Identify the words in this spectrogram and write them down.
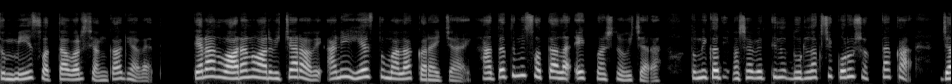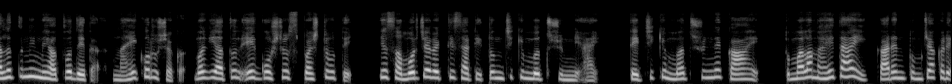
तुम्ही स्वतःवर शंका घ्याव्यात. त्याला वारंवार विचारावे आणि हेच तुम्हाला करायचे आहे. आता तुम्ही स्वतःला एक प्रश्न विचारा. तुम्ही कधी अशा व्यक्तीला दुर्लक्ष करू शकता का? ज्याला तुम्ही महत्त्व देता? नाही करू शकत. मग यातून एक गोष्ट स्पष्ट होते. की समोरच्या व्यक्तीसाठी तुमची किंमत शून्य आहे. त्याची किंमत शून्य का आहे? तुम्हाला माहीत आहे? कारण तुमच्याकडे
